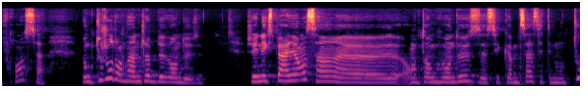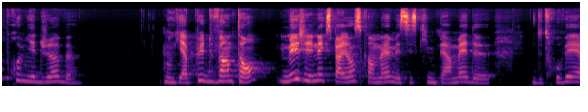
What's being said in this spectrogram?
France. Donc toujours dans un job de vendeuse. J'ai une expérience hein, euh, en tant que vendeuse, c'est comme ça, c'était mon tout premier job. Donc il y a plus de 20 ans, mais j'ai une expérience quand même et c'est ce qui me permet de, de trouver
